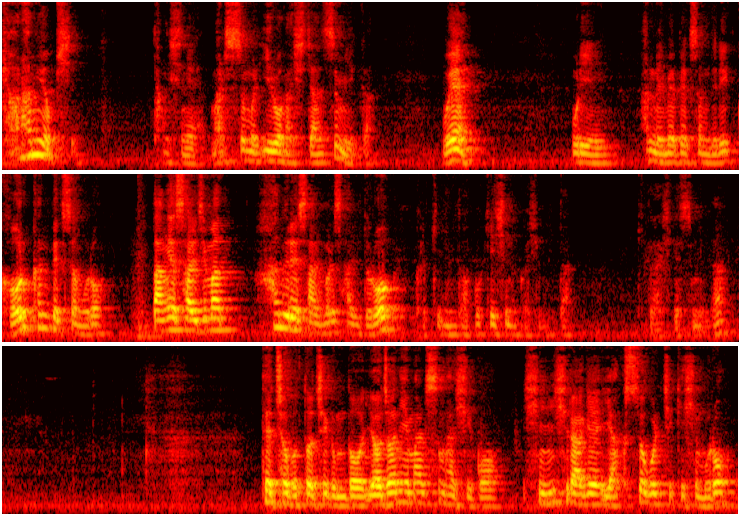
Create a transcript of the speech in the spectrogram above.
변함이 없이 당신의 말씀을 이루어 가시지 않습니까? 왜? 우리 하나님의 백성들이 거룩한 백성으로 땅에 살지만 하늘의 삶을 살도록 그렇게 인도하고 계시는 것입니다. 기도하시겠습니다. 대처부터 지금도 여전히 말씀하시고 신실하게 약속을 지키심으로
